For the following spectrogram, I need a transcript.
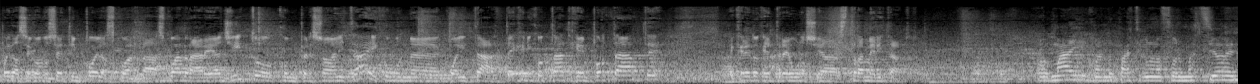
poi dal secondo set in poi la squadra, la squadra ha reagito con personalità e con qualità tecnico-tattica importante e credo che il 3-1 sia strameritato. Ormai quando parti con una formazione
